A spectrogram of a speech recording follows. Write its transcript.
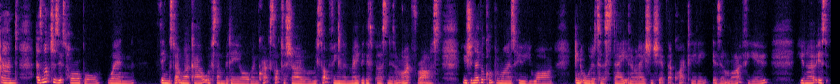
And as much as it's horrible when things don't work out with somebody or when cracks start to show and we start feeling maybe this person isn't right for us, you should never compromise who you are in order to stay in a relationship that quite clearly isn't right for you. You know, it's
